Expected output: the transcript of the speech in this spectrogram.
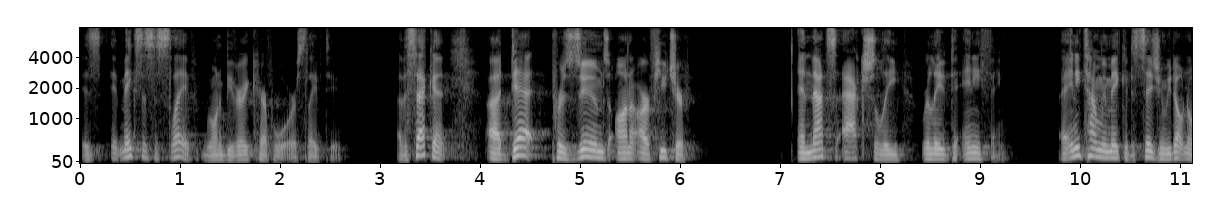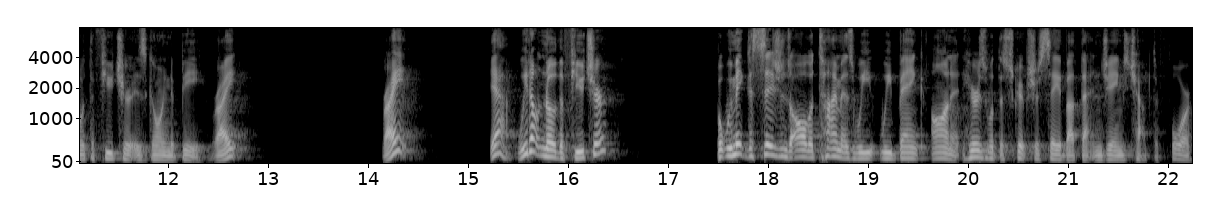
is it makes us a slave. We want to be very careful what we're a slave to. Uh, the second, uh, debt presumes on our future. And that's actually related to anything. Uh, anytime we make a decision, we don't know what the future is going to be, right? Right? Yeah, we don't know the future. But we make decisions all the time as we, we bank on it. Here's what the scriptures say about that in James chapter 4.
